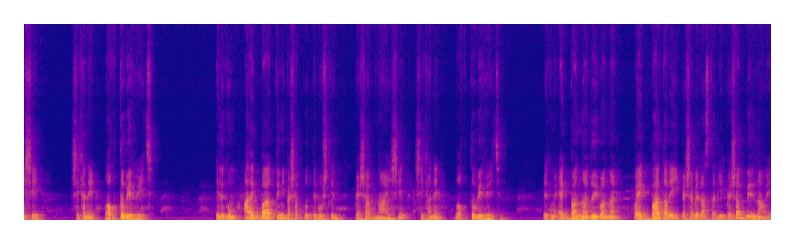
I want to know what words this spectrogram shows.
এসে সেখানে রক্ত বের হয়েছে। এরকম আরেকবার তিনি পেশাব করতে বসলেন। পেশাব না এসে সেখানে রক্ত বের হয়েছে। এরকম একবার নয়, দুইবার নয়, কয়েকবার তার এই পেশাবের রাস্তা দিয়ে পেশাব বের না হয়ে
